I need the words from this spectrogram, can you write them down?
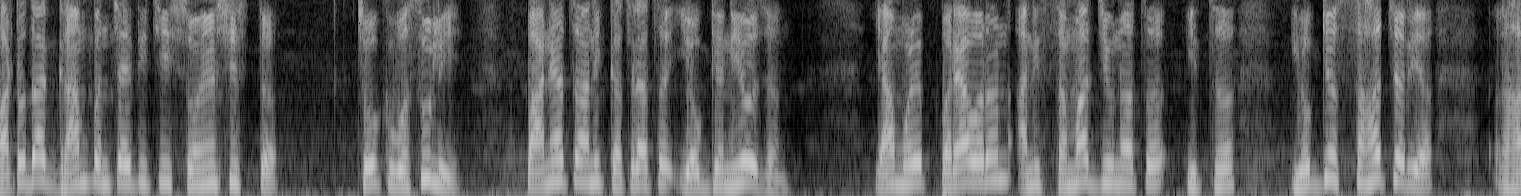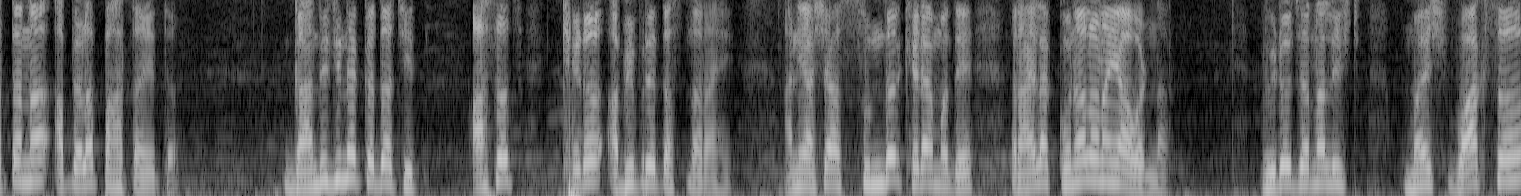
पाटोदा ग्रामपंचायतीची स्वयंशिस्त चोख वसुली पाण्याचं आणि कचऱ्याचं योग्य नियोजन यामुळे पर्यावरण आणि समाज जीवनाचं इथं योग्य साहचर्य राहताना आपल्याला पाहता येतं. गांधीजींना कदाचित असंच खेडं अभिप्रेत असणार आहे आणि अशा सुंदर खेड्यामध्ये राहायला कोणाला नाही आवडणार. व्हिडिओ जर्नलिस्ट महेश वाघसह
